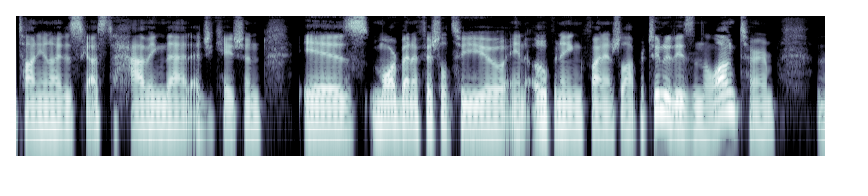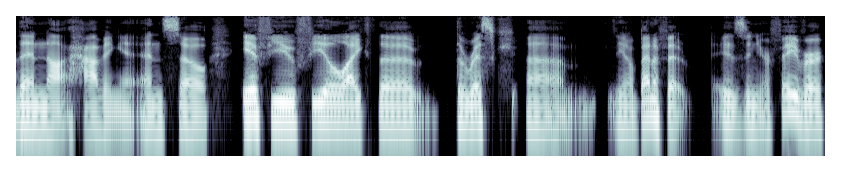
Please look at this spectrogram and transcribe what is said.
tanya and i discussed having that education is more beneficial to you in opening financial opportunities in the long term than not having it. And so if you feel like the the risk um, you know benefit is in your favor,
